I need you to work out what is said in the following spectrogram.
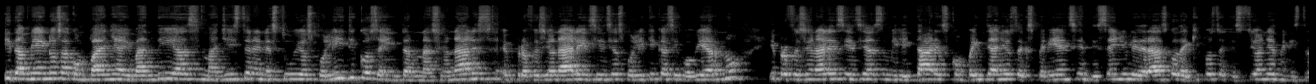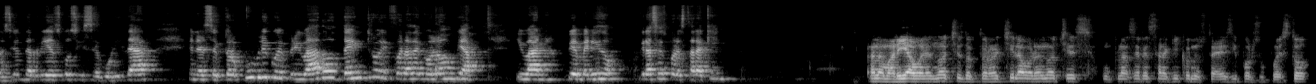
Y también nos acompaña Iván Díaz, magíster en estudios políticos e internacionales, eh, profesional en ciencias políticas y gobierno y profesional en ciencias militares con 20 años de experiencia en diseño y liderazgo de equipos de gestión y administración de riesgos y seguridad en el sector público y privado dentro y fuera de Colombia. Iván, bienvenido. Gracias por estar aquí. Ana María, buenas noches. Doctora Archila, buenas noches. Un placer estar aquí con ustedes y, por supuesto,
